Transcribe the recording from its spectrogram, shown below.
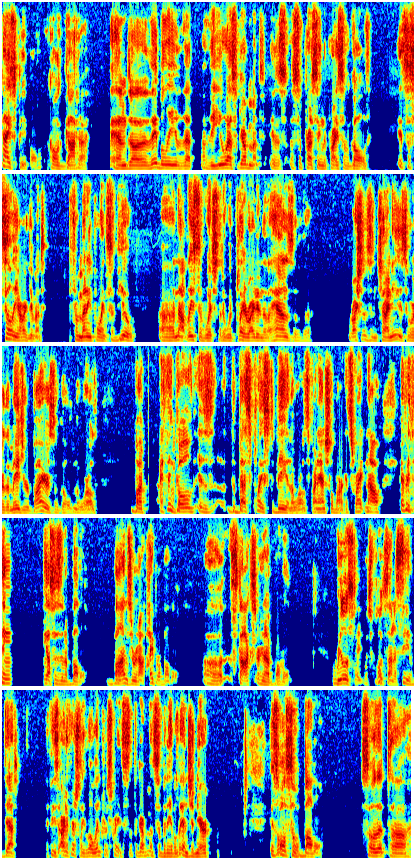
nice people called GATA, and uh, they believe that the U.S. government is suppressing the price of gold. It's a silly argument from many points of view, uh, not least of which that it would play right into the hands of the Russians and Chinese, who are the major buyers of gold in the world. But I think gold is the best place to be in the world's financial markets right now. Everything else is in a bubble. Bonds are in a hyper bubble. Uh, stocks are in a bubble. Real estate, which floats on a sea of debt at these artificially low interest rates that the governments have been able to engineer, is also a bubble. So that uh,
